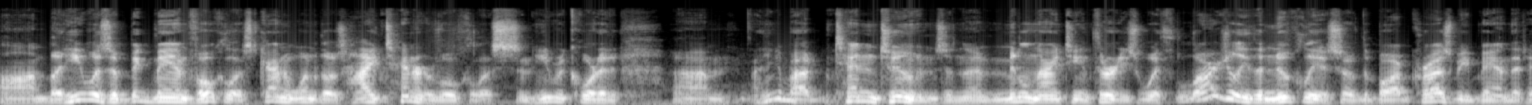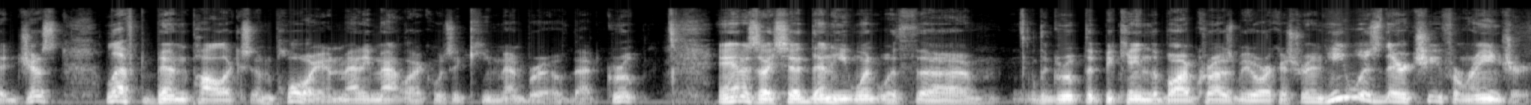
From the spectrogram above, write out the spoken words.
Um, but he was a big band vocalist, kind of one of those high tenor vocalists, and he recorded, um, I think, about ten tunes in the middle 1930s with largely the nucleus of the Bob Crosby band that had just left Ben Pollack's employ, and Matty Matlock was a key member of that group. And as I said, then he went with uh, the group that became the Bob Crosby Orchestra, and he was their chief arranger.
